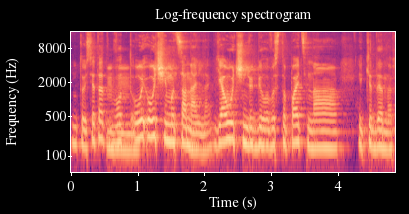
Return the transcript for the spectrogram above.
Ну, то есть это угу. вот очень эмоционально. Я очень любила выступать на экиденах.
